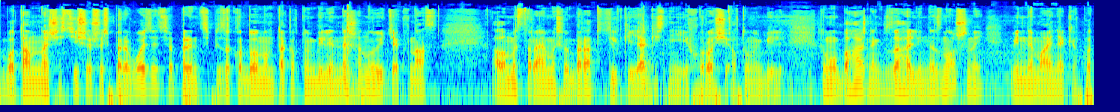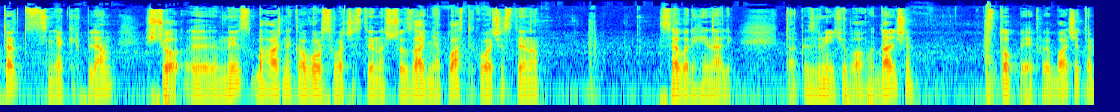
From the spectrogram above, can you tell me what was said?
бо там найчастіше щось перевозяться. В принципі, за кордоном так автомобілі не шанують, як в нас. Але ми стараємось вибирати тільки якісні і хороші автомобілі. Тому багажник взагалі не зношений, він не має ніяких потертостей, ніяких плям. Що е, низ багажника ворсова частина, що задня пластикова частина. Все в оригіналі. Так, зверніть увагу далі. Стопи, як ви бачите.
